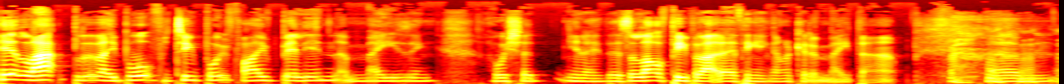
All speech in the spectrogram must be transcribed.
little app that they bought for 2.5 billion, amazing. I wish I, you know, there's a lot of people out there thinking I could have made that app. Um,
